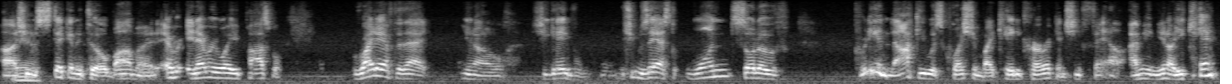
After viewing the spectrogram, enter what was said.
Uh, yeah. She was sticking it to Obama in every, in every way possible. Right after that, you know, she gave she was asked one sort of pretty innocuous question by Katie Couric, and she failed. I mean, you know, you can't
